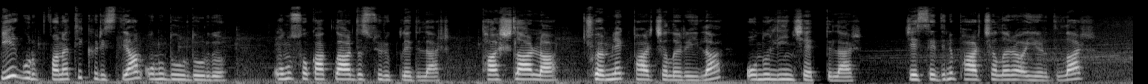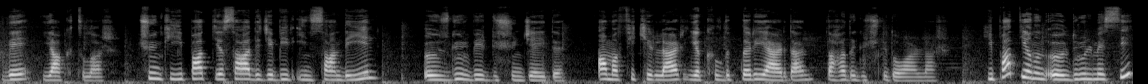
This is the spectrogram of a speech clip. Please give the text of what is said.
bir grup fanatik Hristiyan onu durdurdu. Onu sokaklarda sürüklediler. Taşlarla, çömlek parçalarıyla onu linç ettiler. Cesedini parçalara ayırdılar ve yaktılar. Çünkü Hipatya sadece bir insan değil, özgür bir düşünceydi. Ama fikirler yakıldıkları yerden daha da güçlü doğarlar. Hipatya'nın öldürülmesi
